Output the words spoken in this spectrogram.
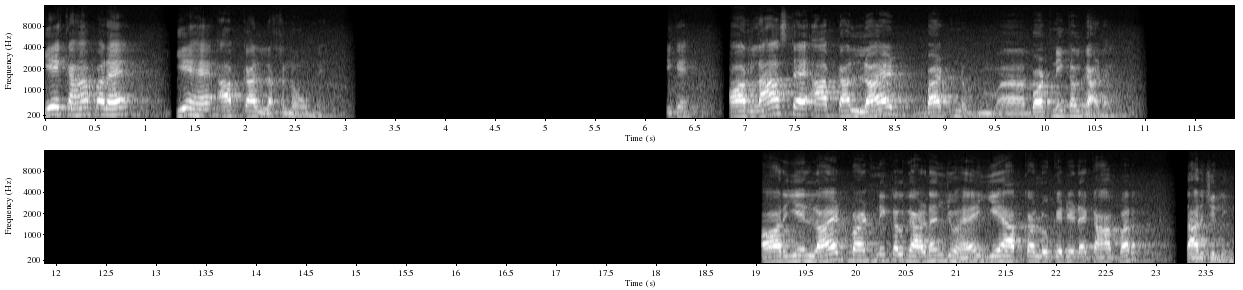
ये कहाँ पर है? ये है आपका लखनऊ में। ठीक है? और लास्ट है आपका लॉयड बॉटनिकल गार्डन। और ये लॉयड बॉटनिकल गार्डन जो है, ये आपका लोकेटेड है कहाँ पर? दार्जिलिंग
